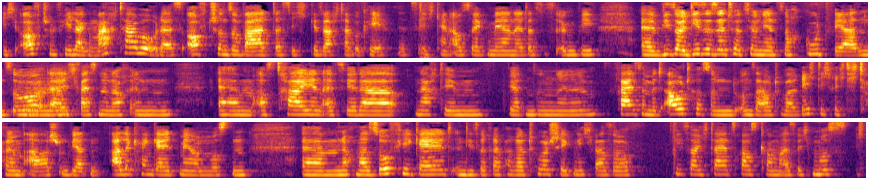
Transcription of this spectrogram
ich oft schon Fehler gemacht habe oder es oft schon so war, dass ich gesagt habe, okay, jetzt sehe ich keinen Ausweg mehr, ne, das ist irgendwie, äh, wie soll diese Situation jetzt noch gut werden? So, mhm. äh, ich weiß nur noch in ähm, Australien, als wir da nach dem, wir hatten so eine Reise mit Autos und unser Auto war richtig, richtig toll im Arsch und wir hatten alle kein Geld mehr und mussten ähm, nochmal so viel Geld in diese Reparatur schicken. Ich war so, wie soll ich da jetzt rauskommen? Also ich muss, ich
